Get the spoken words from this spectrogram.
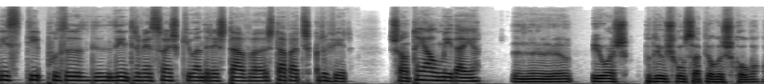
nesse tipo de, de- de intervenções que o André estava, estava a descrever? João, tem alguma ideia? Eh, eu acho que podemos começar pela escola,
